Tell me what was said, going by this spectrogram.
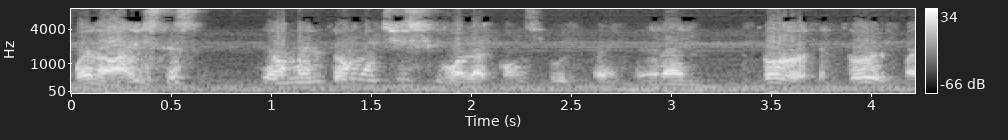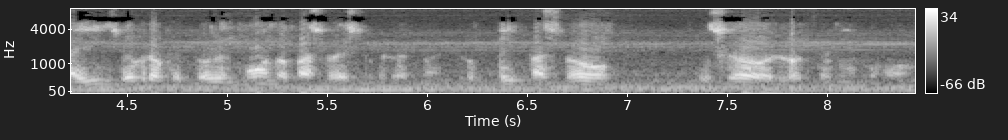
Bueno, ahí se, se aumentó muchísimo la consulta en general, en todo, en todo el país, yo creo que todo el mundo pasó eso, pero en nuestro país pasó, eso lo tenemos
